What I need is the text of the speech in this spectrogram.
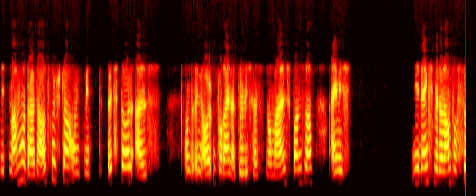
mit Mammut als Ausrüster und mit Ötztal als und in Alpenverein natürlich als normalen Sponsor eigentlich ich denke mir dann einfach so,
